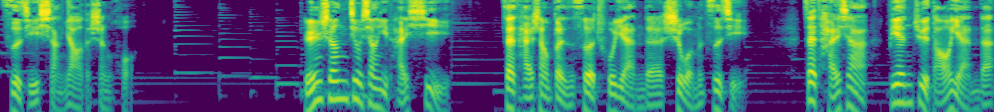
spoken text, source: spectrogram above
自己想要的生活。人生就像一台戏，在台上本色出演的是我们自己，在台下编剧导演的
